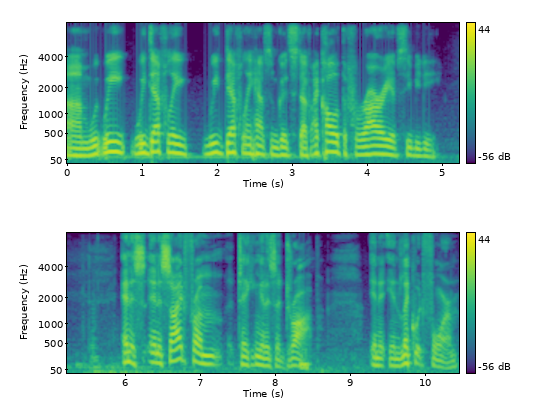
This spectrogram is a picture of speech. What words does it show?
um, we, we we definitely we definitely have some good stuff. I call it the Ferrari of CBD. And and aside from taking it as a drop, in in liquid form,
